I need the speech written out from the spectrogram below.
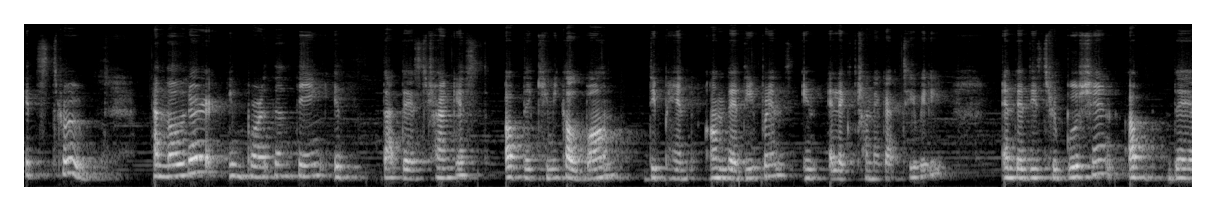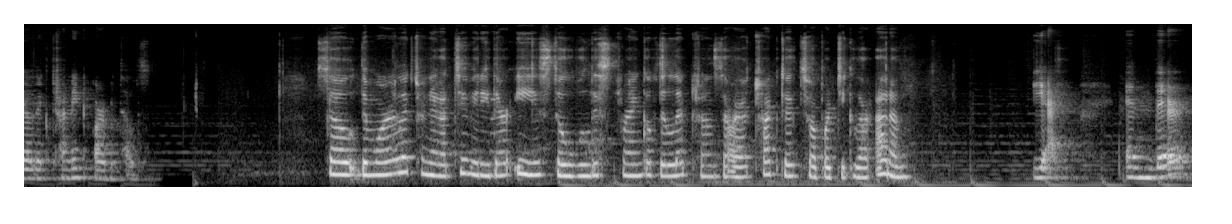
It's true. Another important thing is that the strongest of the chemical bond depend on the difference in electronegativity and the distribution of the electronic orbitals. So, the more electronegativity there is, so will the strength of the electrons that are attracted to a particular atom. Yes, and there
